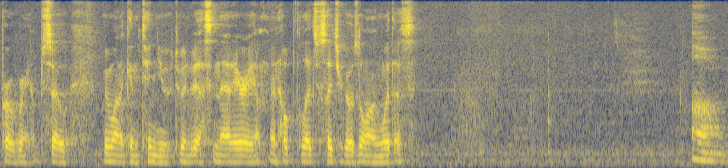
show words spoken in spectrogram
program. So we want to continue to invest in that area and hope the legislature goes along with us. Um,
